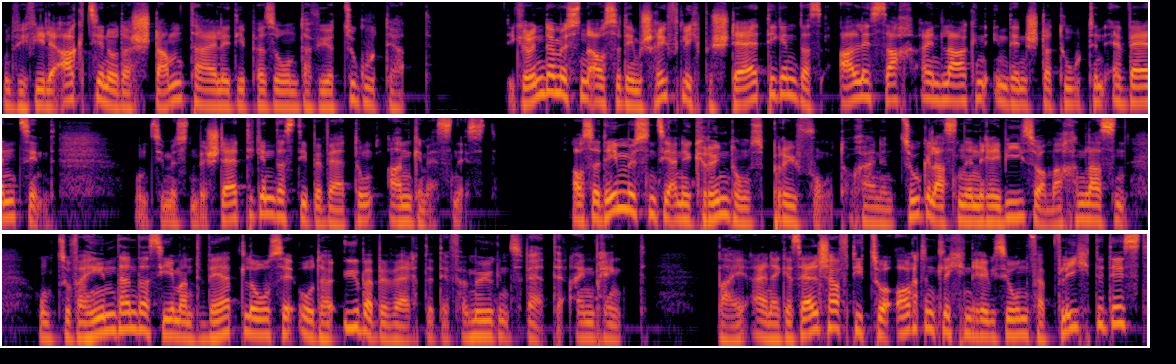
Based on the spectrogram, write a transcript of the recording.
und wie viele Aktien oder Stammteile die Person dafür zugute hat. Die Gründer müssen außerdem schriftlich bestätigen, dass alle Sacheinlagen in den Statuten erwähnt sind, und sie müssen bestätigen, dass die Bewertung angemessen ist. Außerdem müssen sie eine Gründungsprüfung durch einen zugelassenen Revisor machen lassen, um zu verhindern, dass jemand wertlose oder überbewertete Vermögenswerte einbringt. Bei einer Gesellschaft, die zur ordentlichen Revision verpflichtet ist,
